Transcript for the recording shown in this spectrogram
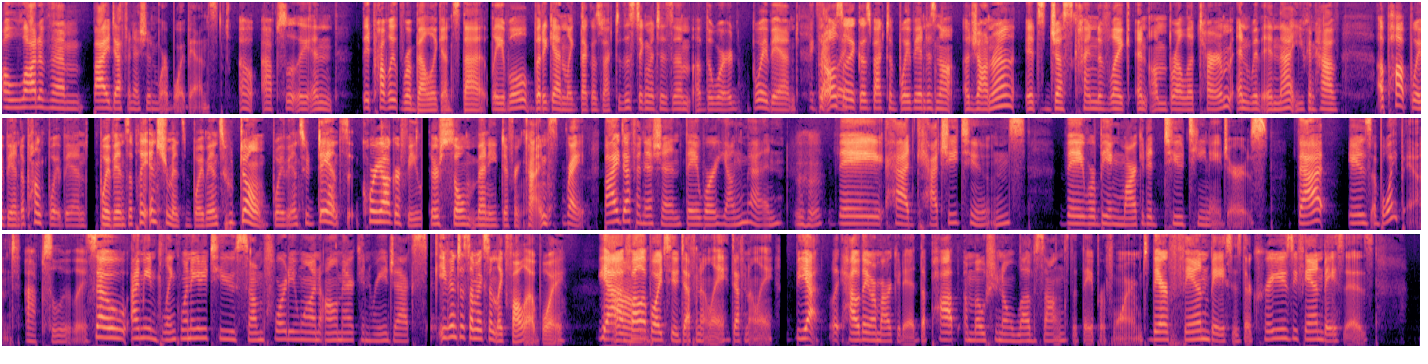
a lot of them, by definition, were boy bands. Oh, absolutely. And they'd probably rebel against that label. But again, like that goes back to the stigmatism of the word boy band. Exactly. But also it goes back to boy band is not a genre. It's just kind of like an umbrella term. And within that, you can have a pop boy band, a punk boy band, boy bands that play instruments, boy bands who don't, boy bands who dance, choreography. There's so many different kinds. Right. By definition, they were young men. Mm-hmm. They had catchy tunes. They were being marketed to teenagers. That is a boy band. Absolutely. So, I mean, Blink 182, Sum 41, All American Rejects. Even to some extent, like Fall Out Boy. Yeah, um, Fall Out Boy too, definitely, definitely. But yeah, like how they were marketed, the pop emotional love songs that they performed, their fan bases, their crazy fan bases.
